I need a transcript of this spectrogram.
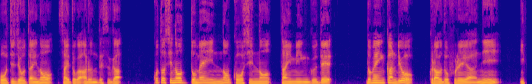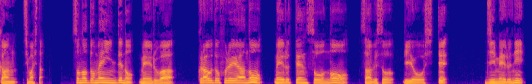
放置状態のサイトがあるんですが、今年のドメインの更新のタイミングで、ドメイン管理をクラウドフレアに移管しました。そのドメインでのメールは、クラウドフレアのメール転送のサービスを利用して、Gmail に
